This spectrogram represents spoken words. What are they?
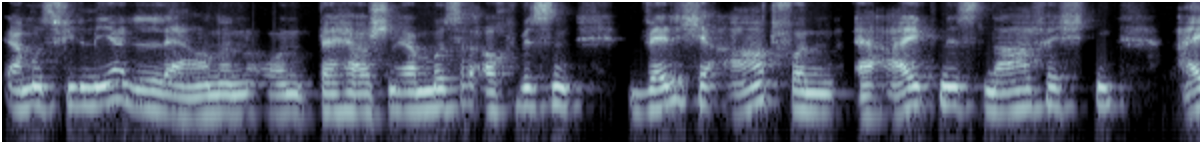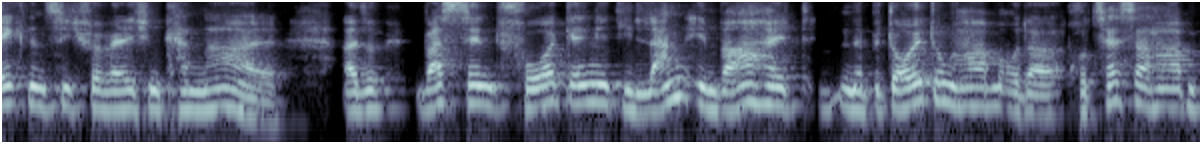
er muss viel mehr lernen und beherrschen. Er muss auch wissen, welche Art von Ereignisnachrichten eignen sich für welchen Kanal? Also was sind Vorgänge, die lang in Wahrheit eine Bedeutung haben oder Prozesse haben,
